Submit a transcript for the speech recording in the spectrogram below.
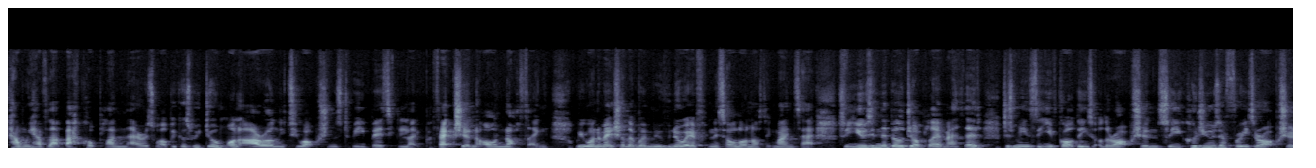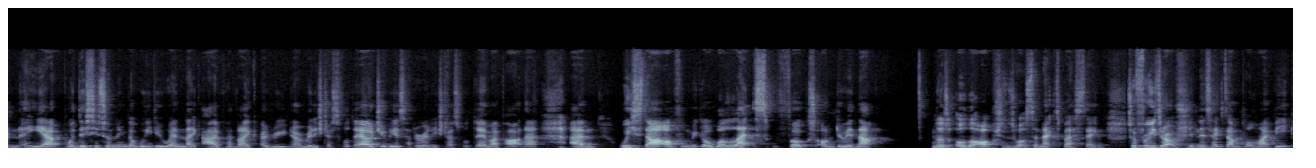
can we have that backup plan there as well because we don't want our only two options to be basically like perfection action or nothing. We want to make sure that we're moving away from this all or nothing mindset. So using the build your plate method just means that you've got these other options. So you could use a freezer option here. Where this is something that we do when like I've had like a you know, really stressful day or Julia's had a really stressful day, my partner. Um, we start off and we go, well, let's focus on doing that those other options. What's the next best thing? So freezer option in this example might be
